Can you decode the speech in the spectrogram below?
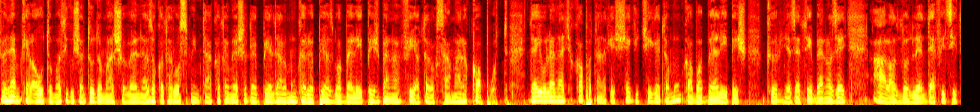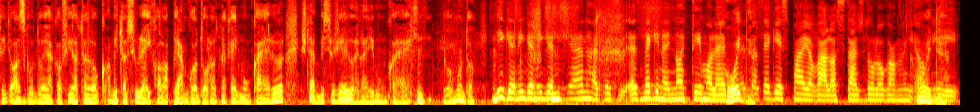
nem kell automatikusan tudomásul venni azokat a rossz mintákat, ami esetleg például a munkaerőpiacba belépésben a fiatalok számára kapott. De jó lenne, ha kaphatnának egy segítséget a munkába belépés környezetében, az egy állandó deficit, hogy azt gondolják a fiatalok, amit a szüleik alapján gondolhatnak egy munkahelyről, és nem biztos, hogy egy munkahely. Jól mondom? Igen, igen, igen, igen. Hát ez, ez megint egy nagy téma lehet. Hogyne? Ez az egész pályaválasztás dolog, ami, ami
